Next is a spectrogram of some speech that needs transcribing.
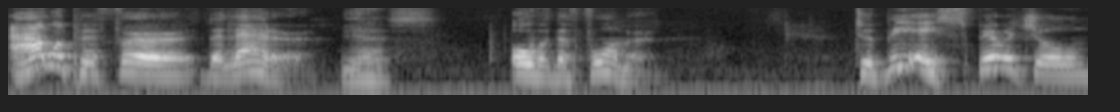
I would prefer the latter Yes. over the former. To be a spiritual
